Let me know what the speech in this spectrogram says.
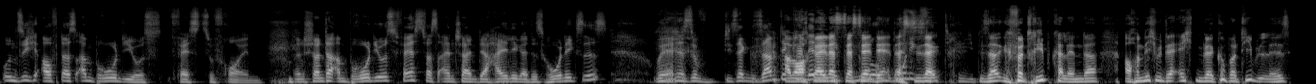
und sich auf das Ambrodius-Fest zu freuen. Dann stand da Ambrodius-Fest, was anscheinend der Heiliger des Honigs ist. Er hatte so, dieser gesamte Aber auch geil, dass, dass, der, der, um dass dieser, dieser Vertriebkalender auch nicht mit der echten Welt kompatibel ist,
